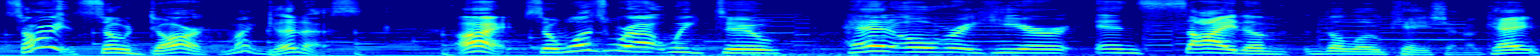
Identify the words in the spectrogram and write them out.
Sorry it's so dark. My goodness. Alright, so once we're at week two, head over here inside of the location, okay?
